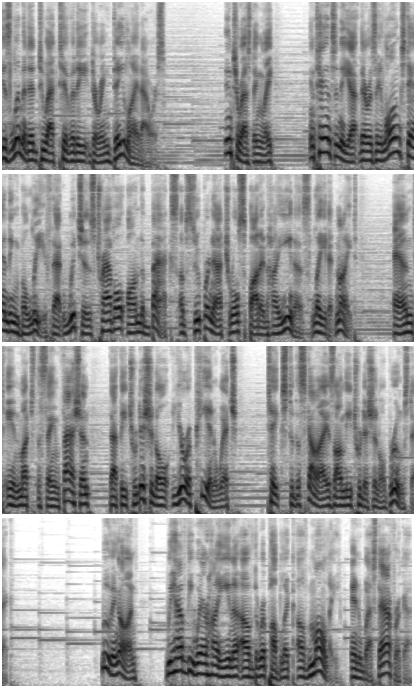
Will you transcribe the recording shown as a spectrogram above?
is limited to activity during daylight hours. Interestingly, in Tanzania there is a long-standing belief that witches travel on the backs of supernatural spotted hyenas late at night, and in much the same fashion that the traditional European witch takes to the skies on the traditional broomstick. Moving on, we have the were-hyena of the Republic of Mali in West Africa.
